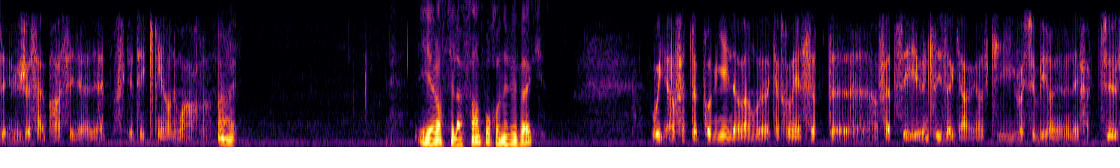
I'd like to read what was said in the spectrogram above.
Je sais pas, c'est ce qui est écrit en noir. Là. Ouais. Et alors, c'est la fin pour René Lévesque? Oui, en fait, le 1er novembre 87, euh, en fait, c'est une crise de cœur hein, qui va subir un infarctus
